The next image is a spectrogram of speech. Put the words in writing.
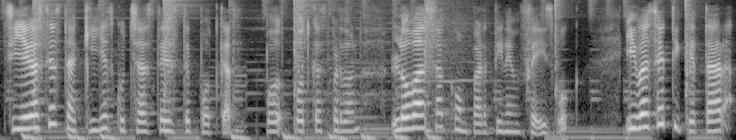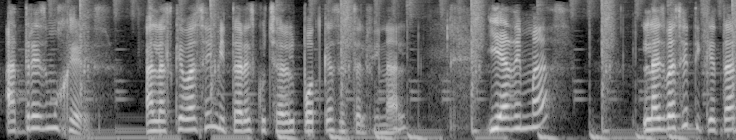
Si llegaste hasta aquí y escuchaste este podcast, podcast perdón, lo vas a compartir en Facebook y vas a etiquetar a tres mujeres a las que vas a invitar a escuchar el podcast hasta el final. Y además, las vas a etiquetar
